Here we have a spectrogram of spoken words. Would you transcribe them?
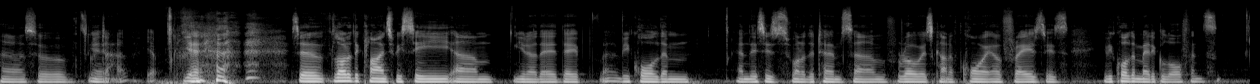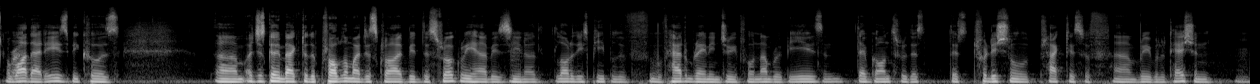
Uh, so It's good yeah, to have. Yep. yeah. so a lot of the clients we see, um, you know, they they uh, we call them, and this is one of the terms um, is kind of coin or phrase is if we call them medical orphans. Right. Why that is because. Um, just going back to the problem I described with the stroke rehab is, you Mm. know, a lot of these people who've, who've had a brain injury for a number of years and they've gone through this, this traditional practice of um, rehabilitation Mm.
